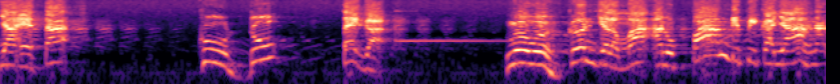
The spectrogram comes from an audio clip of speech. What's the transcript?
nyaeta kudu tega. Ngewuhkan jelema anupang dipikanya anak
